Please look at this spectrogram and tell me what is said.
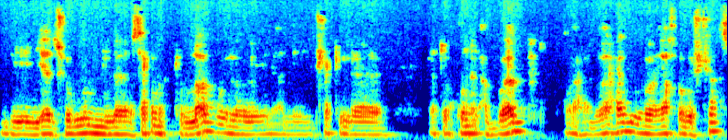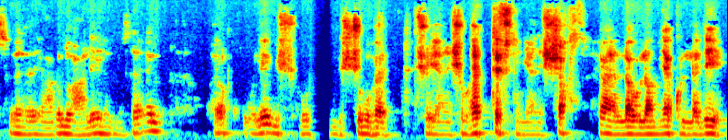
بيذهبون لسكن الطلاب يعني بشكل يطرقون الأبواب واحد واحد ويخرج الشخص يعرضوا عليه المسائل ويقفوا إليه بالشبهات يعني شبهات تفتن يعني الشخص فعلا لو لم يكن لديه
